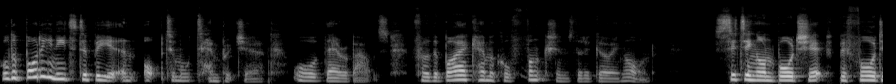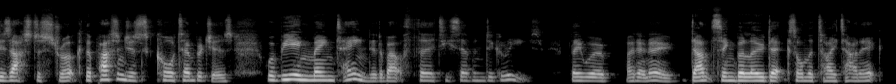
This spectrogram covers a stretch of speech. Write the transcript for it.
Well, the body needs to be at an optimal temperature, or thereabouts, for the biochemical functions that are going on. Sitting on board ship before disaster struck, the passengers' core temperatures were being maintained at about 37 degrees. They were, I don't know, dancing below decks on the Titanic,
